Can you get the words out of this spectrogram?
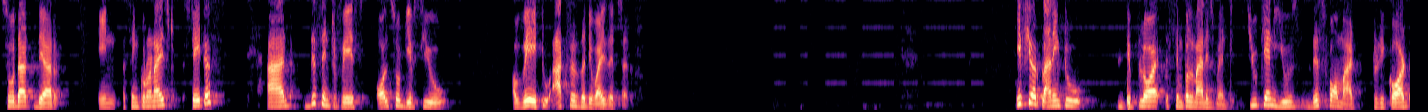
so that they are in synchronized status. And this interface also gives you a way to access the device itself. If you're planning to deploy simple management, you can use this format to record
